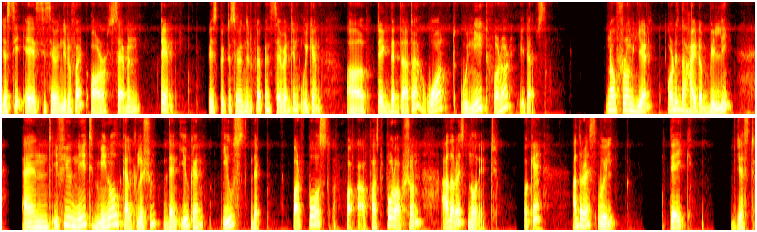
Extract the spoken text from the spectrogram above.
Just see ASC 705 or 710 respect to 705 and 17 we can uh, take that data. What we need for our ETABS now from here what is the height of building? And if you need manual calculation then you can use that first uh, first four option otherwise no need. Okay otherwise we'll take just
